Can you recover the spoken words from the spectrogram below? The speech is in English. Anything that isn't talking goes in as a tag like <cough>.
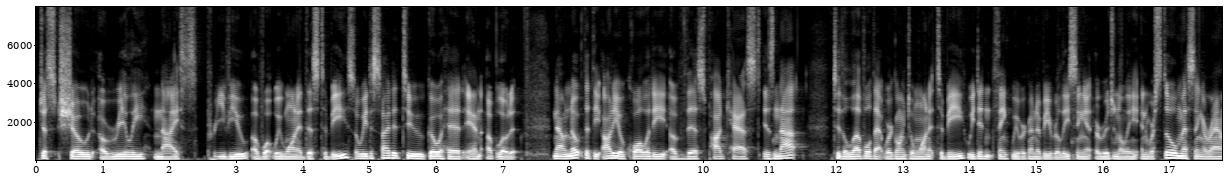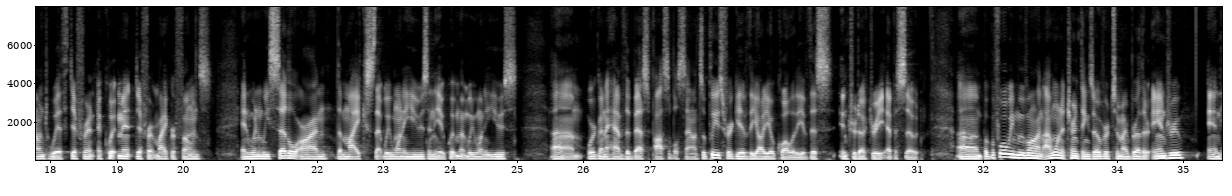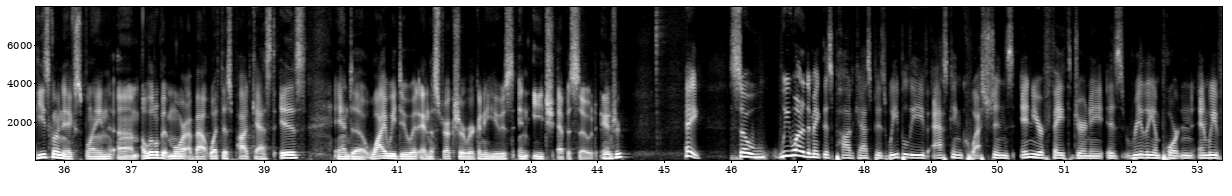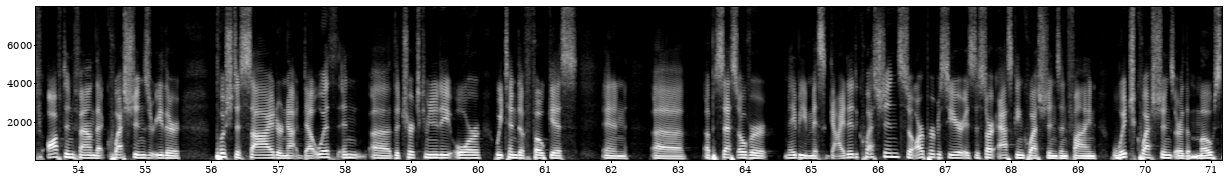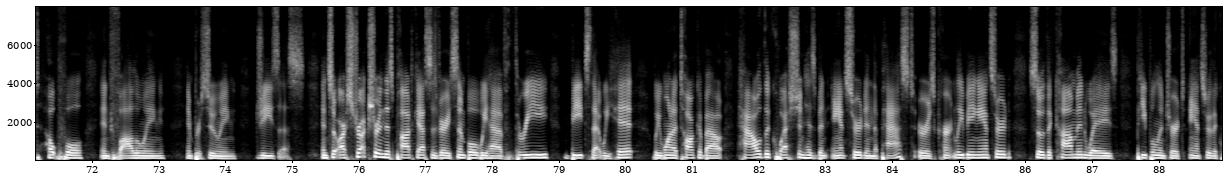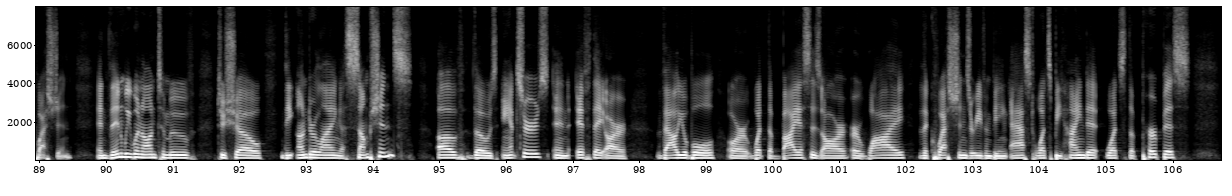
just showed a really nice preview of what we wanted this to be. So we decided to go ahead and upload it. Now, note that the audio quality of this podcast is not to the level that we're going to want it to be. We didn't think we were going to be releasing it originally, and we're still messing around with different equipment, different microphones. And when we settle on the mics that we want to use and the equipment we want to use, um, we're going to have the best possible sound. So please forgive the audio quality of this introductory episode. Um, but before we move on, I want to turn things over to my brother Andrew, and he's going to explain um, a little bit more about what this podcast is and uh, why we do it and the structure we're going to use in each episode. Andrew? Hey, so we wanted to make this podcast because we believe asking questions in your faith journey is really important. And we've often found that questions are either pushed aside or not dealt with in uh, the church community, or we tend to focus and uh, obsess over maybe misguided questions. So, our purpose here is to start asking questions and find which questions are the most helpful in following and pursuing Jesus. And so our structure in this podcast is very simple. We have three beats that we hit. We want to talk about how the question has been answered in the past or is currently being answered. So, the common ways people in church answer the question. And then we went on to move to show the underlying assumptions of those answers and if they are valuable or what the biases are or why the questions are even being asked, what's behind it, what's the purpose,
